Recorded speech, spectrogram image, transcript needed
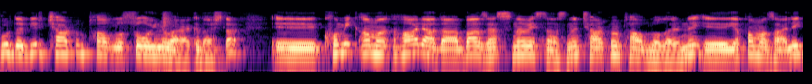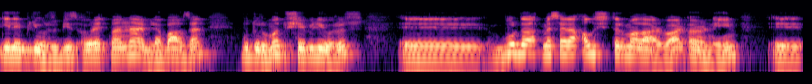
burada bir çarpım tablosu oyunu var arkadaşlar. E, komik ama hala da bazen sınav esnasında çarpım tablolarını e, yapamaz hale gelebiliyoruz. Biz öğretmenler bile bazen bu duruma düşebiliyoruz. E, burada mesela alıştırmalar var. Örneğin e,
